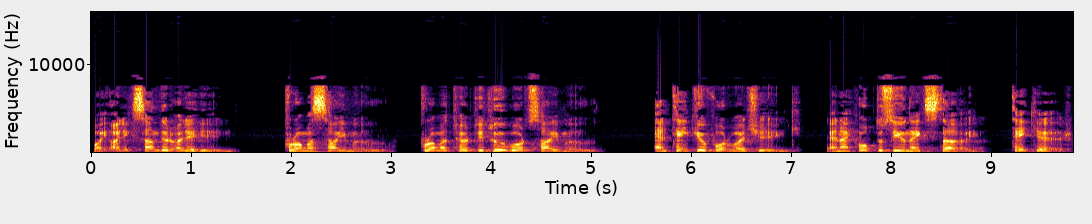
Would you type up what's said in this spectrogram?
by Alexander Alekhine from a simul, from a 32 board simul. And thank you for watching, and I hope to see you next time. Take care,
